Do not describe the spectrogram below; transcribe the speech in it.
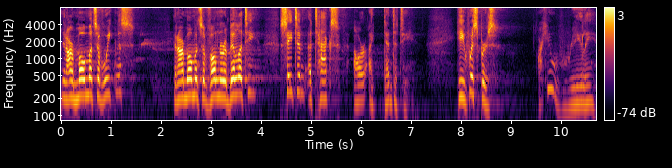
In our moments of weakness, in our moments of vulnerability, Satan attacks our identity. He whispers, Are you really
